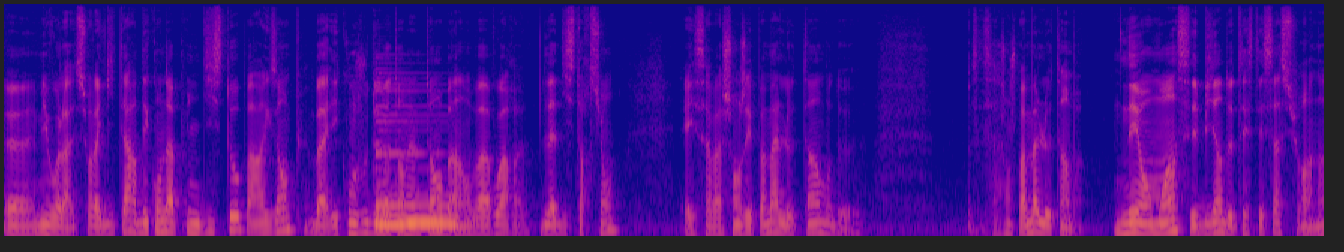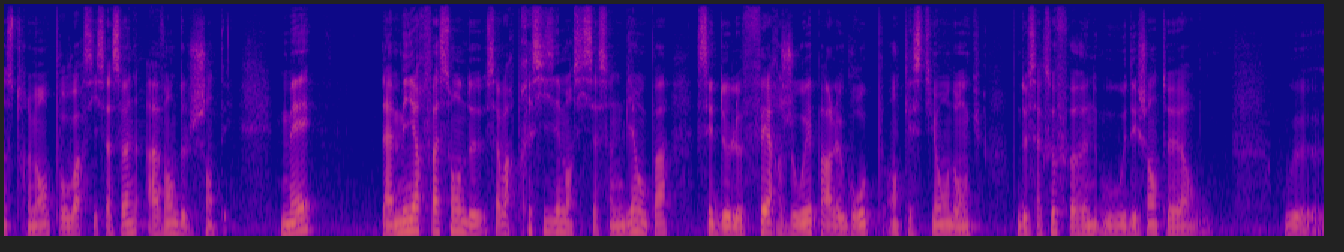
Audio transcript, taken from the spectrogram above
Euh, mais voilà, sur la guitare, dès qu'on a une disto par exemple, bah, et qu'on joue deux notes en même temps, bah, on va avoir de la distorsion, et ça va changer pas mal le timbre. Ça change pas mal le timbre. Néanmoins, c'est bien de tester ça sur un instrument pour voir si ça sonne avant de le chanter. Mais la meilleure façon de savoir précisément si ça sonne bien ou pas, c'est de le faire jouer par le groupe en question, donc de saxophone ou des chanteurs, euh,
